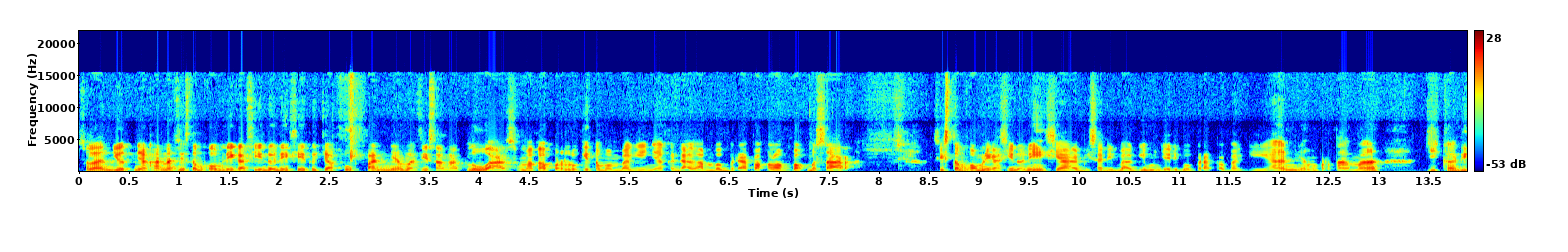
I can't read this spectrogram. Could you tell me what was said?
Selanjutnya, karena sistem komunikasi Indonesia itu cakupannya masih sangat luas, maka perlu kita membaginya ke dalam beberapa kelompok besar. Sistem komunikasi Indonesia bisa dibagi menjadi beberapa bagian. Yang pertama, jika di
